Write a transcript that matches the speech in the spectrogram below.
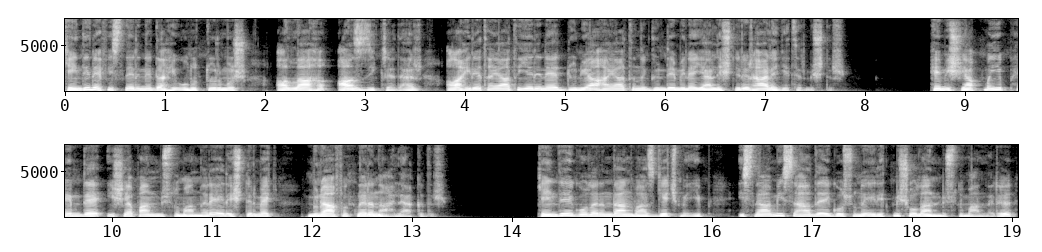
kendi nefislerini dahi unutturmuş, Allah'ı az zikreder, ahiret hayatı yerine dünya hayatını gündemine yerleştirir hale getirmiştir. Hem iş yapmayıp hem de iş yapan Müslümanları eleştirmek münafıkların ahlakıdır. Kendi egolarından vazgeçmeyip İslami sahada egosunu eritmiş olan Müslümanları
